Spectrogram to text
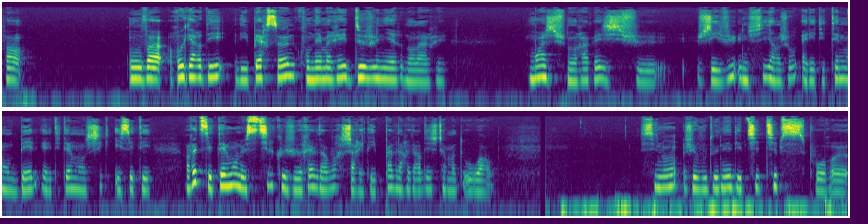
Enfin, on va regarder les personnes qu'on aimerait devenir dans la rue. Moi, je me rappelle, j'ai vu une fille un jour, elle était tellement belle, elle était tellement chic, et c'était... En fait, c'est tellement le style que je rêve d'avoir, j'arrêtais pas de la regarder, j'étais en mode waouh. Sinon, je vais vous donner des petits tips pour euh,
